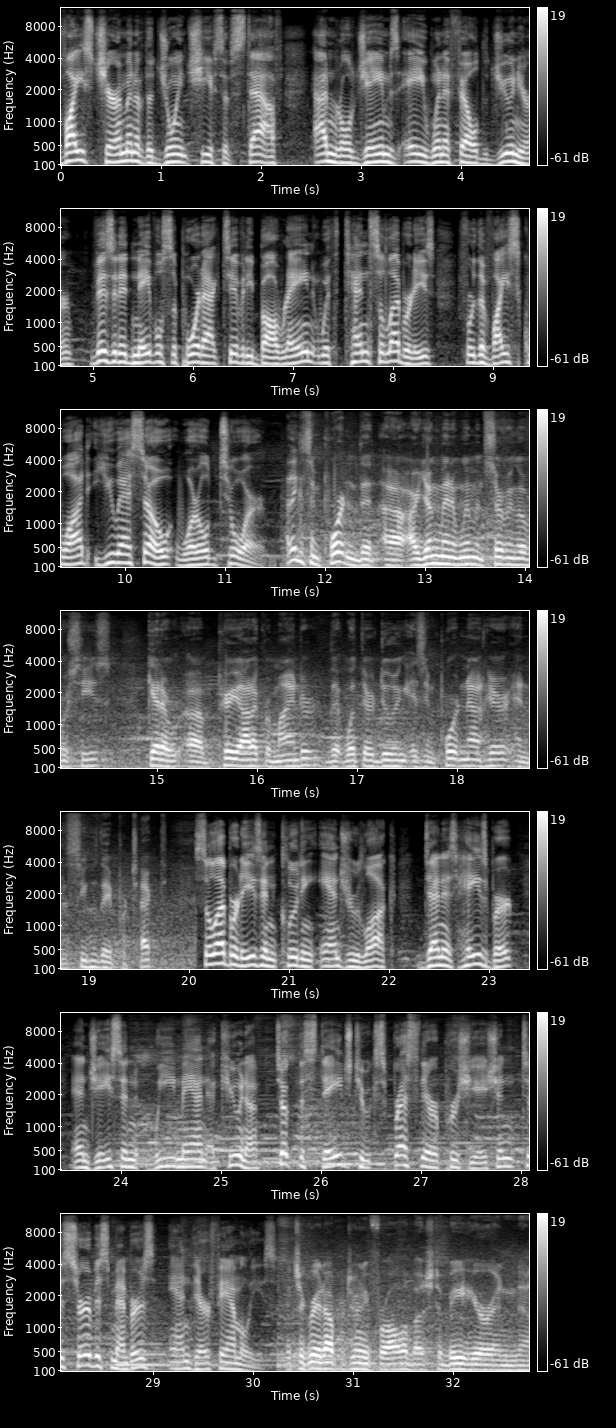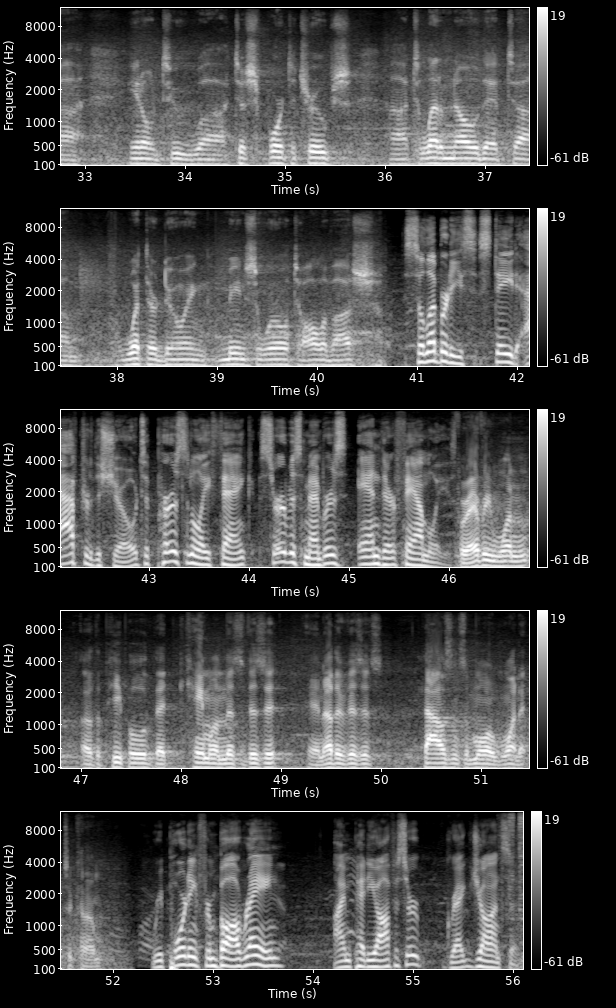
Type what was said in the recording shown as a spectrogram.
Vice Chairman of the Joint Chiefs of Staff, Admiral James A. Winnefeld Jr., visited Naval Support Activity Bahrain with 10 celebrities for the Vice Squad USO World Tour. I think it's important that uh, our young men and women serving overseas get a, a periodic reminder that what they're doing is important out here and to see who they protect. Celebrities including Andrew Luck, Dennis Haysbert, and Jason Wee Man Acuna took the stage to express their appreciation to service members and their families. It's a great opportunity for all of us to be here and, uh, you know, to, uh, to support the troops, uh, to let them know that um, what they're doing means the world to all of us. Celebrities stayed after the show to personally thank service members and their families. For every one of the people that came on this visit and other visits, thousands of more wanted to come. Reporting from Bahrain, I'm Petty Officer Greg Johnson.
